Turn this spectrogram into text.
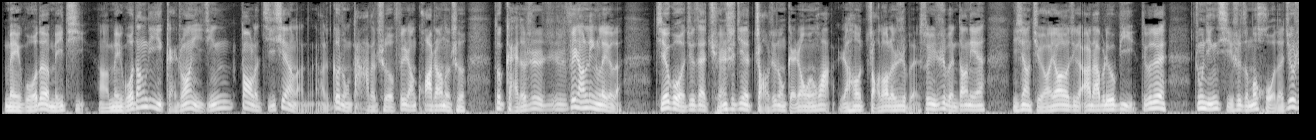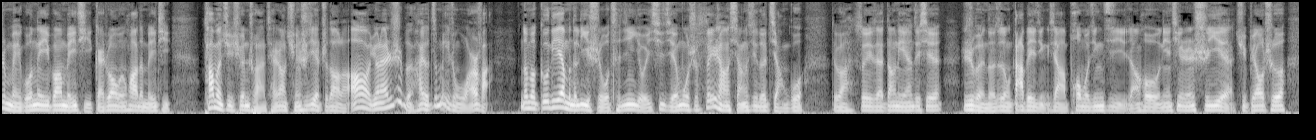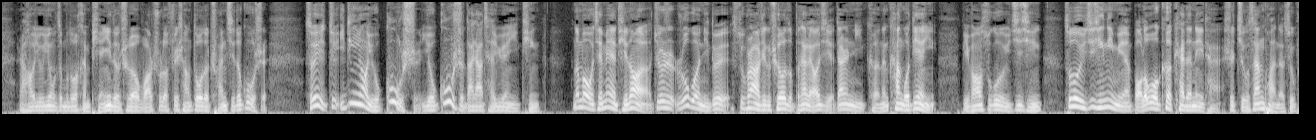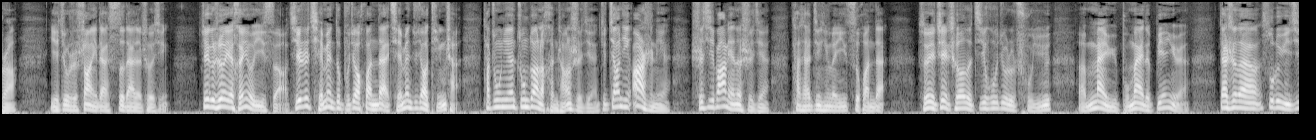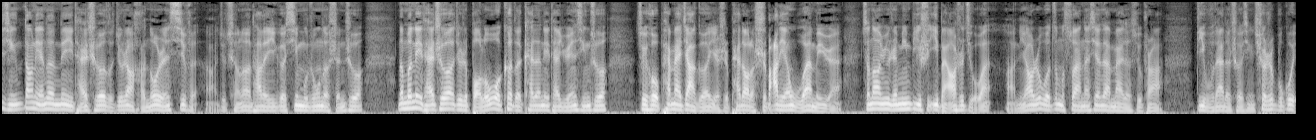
美国的媒体啊，美国当地改装已经到了极限了啊，各种大的车、非常夸张的车都改的是就是非常另类了。结果就在全世界找这种改装文化，然后找到了日本。所以日本当年，你像九幺幺的这个 RWB，对不对？中景启是怎么火的？就是美国那一帮媒体改装文化的媒体，他们去宣传，才让全世界知道了哦，原来日本还有这么一种玩法。那么 GoDM 的历史，我曾经有一期节目是非常详细的讲过，对吧？所以在当年这些日本的这种大背景下，泡沫经济，然后年轻人失业去飙车，然后又用这么多很便宜的车，玩出了非常多的传奇的故事。所以就一定要有故事，有故事大家才愿意听。那么我前面也提到了，就是如果你对 Supra 这个车子不太了解，但是你可能看过电影，比方《速度与激情》，《速度与激情》里面保罗沃克开的那台是九三款的 Supra，也就是上一代四代的车型。这个车也很有意思啊，其实前面都不叫换代，前面就叫停产，它中间中断了很长时间，就将近二十年，十七八年的时间，它才进行了一次换代，所以这车子几乎就是处于呃卖与不卖的边缘。但是呢，《速度与激情》当年的那一台车子就让很多人吸粉啊，就成了他的一个心目中的神车。那么那台车就是保罗沃克的开的那台原型车，最后拍卖价格也是拍到了十八点五万美元，相当于人民币是一百二十九万啊。你要如果这么算，那现在卖的 Supra。第五代的车型确实不贵，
